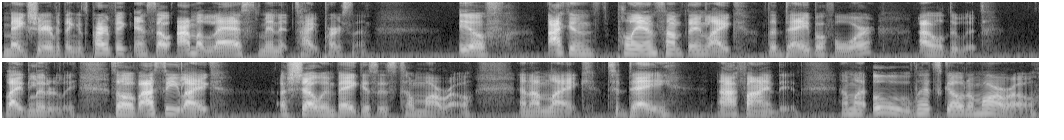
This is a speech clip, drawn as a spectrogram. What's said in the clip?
make sure everything is perfect. And so I'm a last minute type person. If I can plan something like the day before, I will do it. Like literally. So if I see like a show in Vegas is tomorrow and I'm like, today I find it I'm like, ooh, let's go tomorrow.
